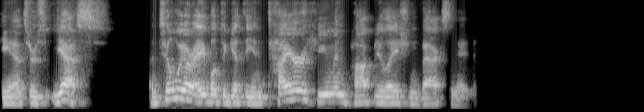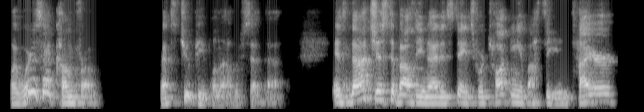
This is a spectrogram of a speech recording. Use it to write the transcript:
He answers yes, until we are able to get the entire human population vaccinated. But where does that come from? That's two people now who've said that. It's not just about the United States. We're talking about the entire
